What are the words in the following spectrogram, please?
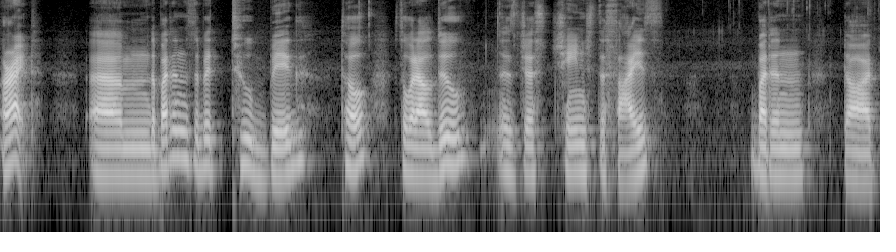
All right, um, the button is a bit too big though. So what I'll do is just change the size button dot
